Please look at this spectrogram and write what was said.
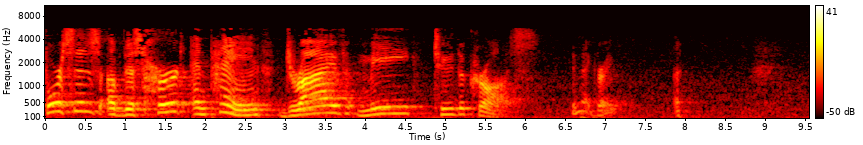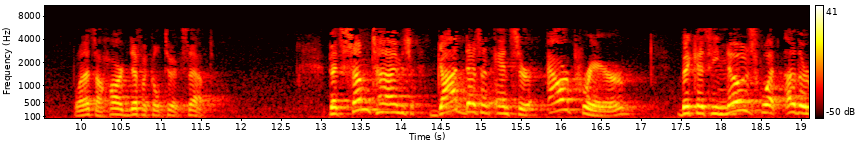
forces of this hurt and pain drive me to the cross. Isn't that great? Well, that's a hard, difficult to accept. That sometimes God doesn't answer our prayer because He knows what other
